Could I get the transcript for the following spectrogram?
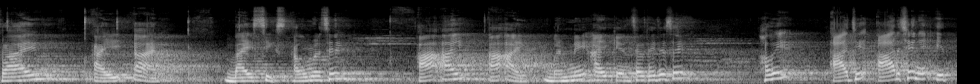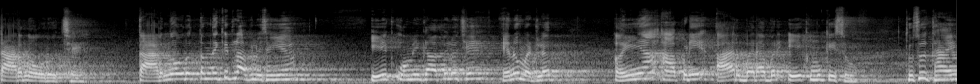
five I R by six આવું મળશે? આ આઈ આ આઈ બંને આઈ કેન્સલ થઈ જશે. હવે આ જે આર છે ને એ તારનો અવરોધ છે. તારનો અવરોધ તમને કેટલો આપેલો છે અહીંયા? એક ઓમેગા આપેલો છે. એનો મતલબ અહીંયા આપણે આર બરાબર એક મૂકીશું. તો શું થાય?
